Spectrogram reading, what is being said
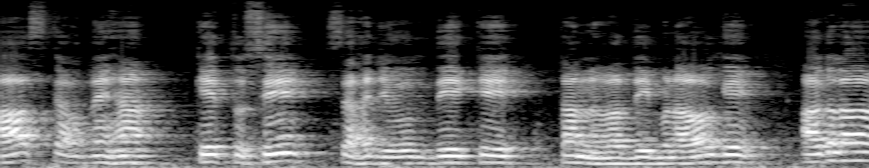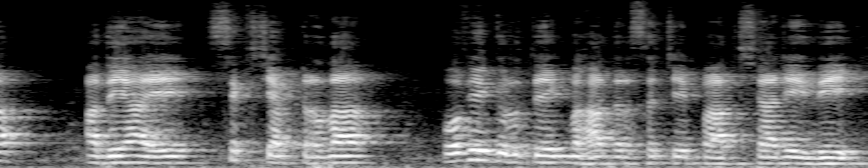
ਆਸ ਕਰਦੇ ਹਾਂ ਕਿ ਤੁਸੀਂ ਸਹਿਯੋਗ ਦੇ ਕੇ ਧੰਨਵਾਦੀ ਬਣਾਓਗੇ। ਅਗਲਾ ਅਧਿਆਏ ਸਿੱਖ ਚੈਪਟਰ ਦਾ, ਉਹ ਵੀ ਗੁਰੂ ਤੇਗ ਬਹਾਦਰ ਸੱਚੇ ਪਾਤਸ਼ਾਹ ਜੀ ਦੀ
